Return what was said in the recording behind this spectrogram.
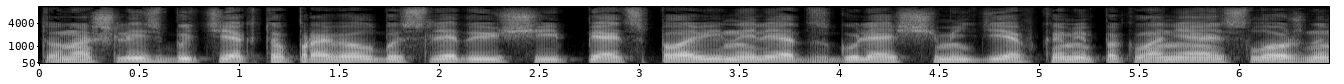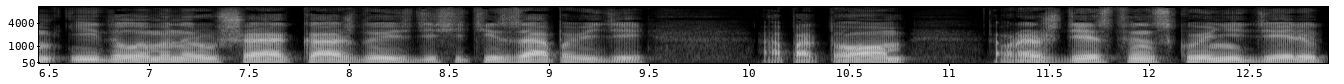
то нашлись бы те, кто провел бы следующие пять с половиной лет с гулящими девками, поклоняясь сложным идолам и нарушая каждую из десяти заповедей, а потом в рождественскую неделю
